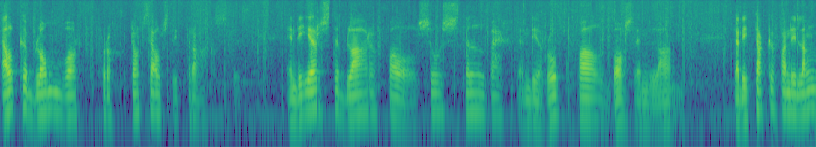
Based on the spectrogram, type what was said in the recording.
Elke blom word vrug tot selfs die traag en die eerste blare val so stil weg in die rookvaal bos en laan dat die takke van die lang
